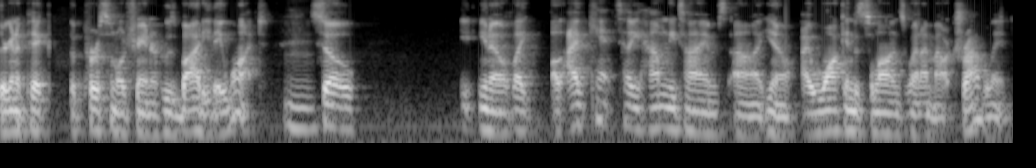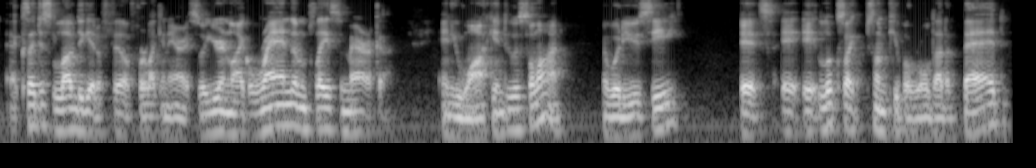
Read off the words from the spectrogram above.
They're going to pick the personal trainer whose body they want. Mm. So you know, like I can't tell you how many times, uh, you know, I walk into salons when I'm out traveling because I just love to get a feel for like an area. So you're in like random place America, and you walk into a salon, and what do you see? It's it, it looks like some people rolled out of bed.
